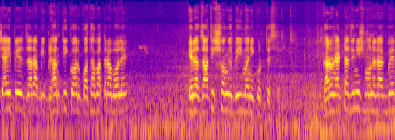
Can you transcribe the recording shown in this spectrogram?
টাইপের যারা বিভ্রান্তিকর কথাবার্তা বলে, এরা জাতির সঙ্গে বেইমানি করতেছে। কারণ একটা জিনিস মনে রাখবেন,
